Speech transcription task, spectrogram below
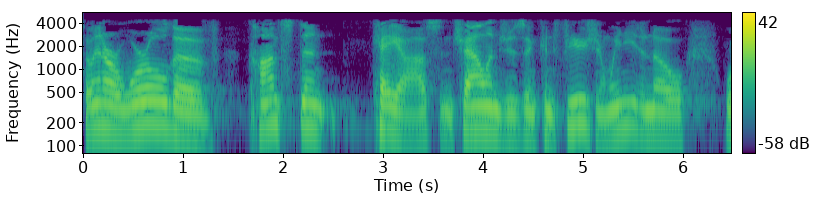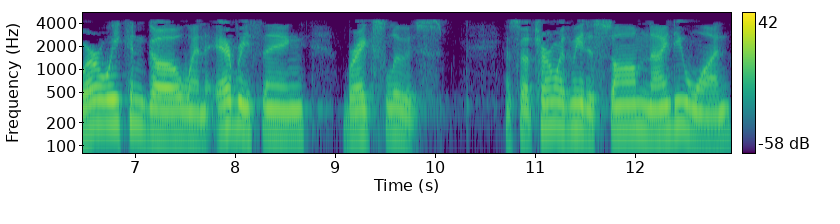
So in our world of constant chaos and challenges and confusion, we need to know where we can go when everything breaks loose. And so turn with me to Psalm 91.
